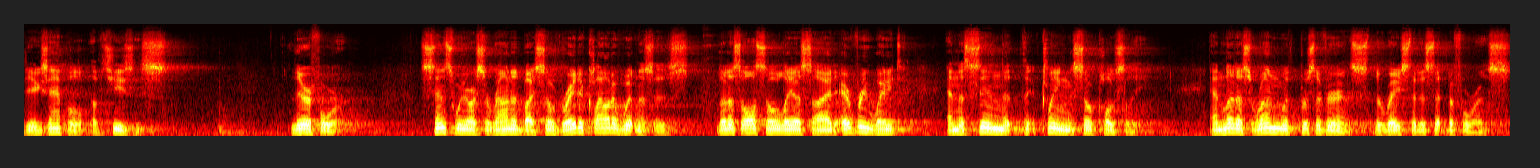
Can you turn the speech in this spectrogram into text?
The example of Jesus. Therefore, since we are surrounded by so great a cloud of witnesses, let us also lay aside every weight and the sin that th- clings so closely, and let us run with perseverance the race that is set before us,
